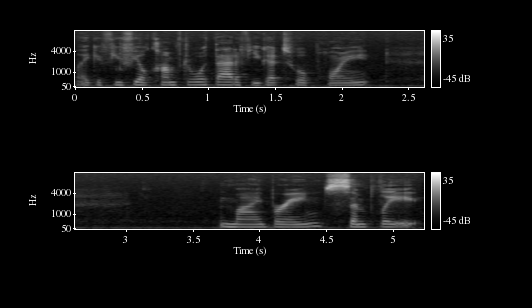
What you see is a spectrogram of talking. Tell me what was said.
Like, if you feel comfortable with that, if you get to a point, my brain simply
